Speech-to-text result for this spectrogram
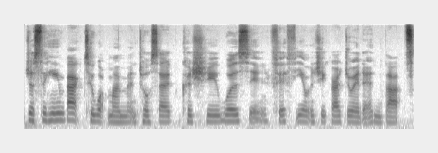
just thinking back to what my mentor said, because she was in fifth year when she graduated, and that's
